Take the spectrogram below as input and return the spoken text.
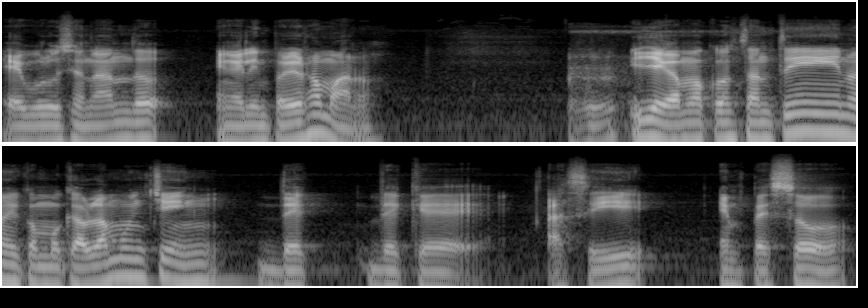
evolucionando en el Imperio Romano. Y llegamos a Constantino y como que hablamos un chin de, de que así empezó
